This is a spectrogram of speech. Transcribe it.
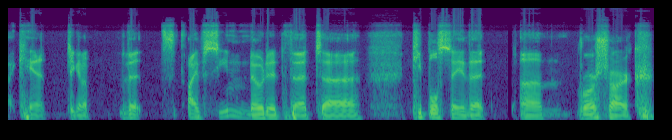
I can't dig it up. That I've seen noted that uh, people say that um, Rorschach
